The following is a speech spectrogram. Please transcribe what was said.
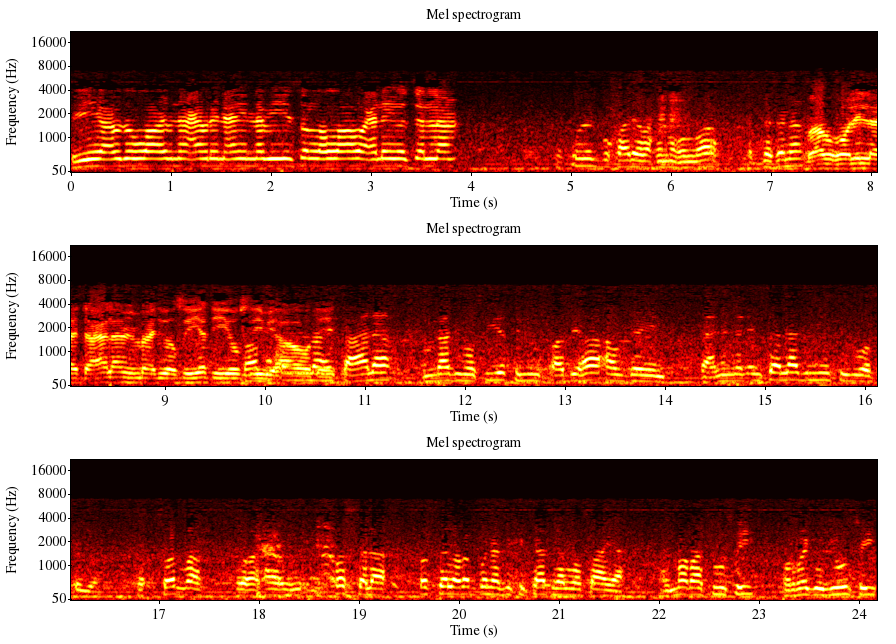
فيه عبد الله بن عمرو عن النبي صلى الله عليه وسلم. يقول البخاري رحمه الله حدثنا باب قول الله تعالى من بعد وصيته يوصي بها أو دين. الله تعالى من بعد وصية يوصى بها أو دين. يعني أن الإنسان لازم يوصي بوصية. صلى فصل فصل ربنا في كتابه الوصايا. المرأة توصي والرجل يوصي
